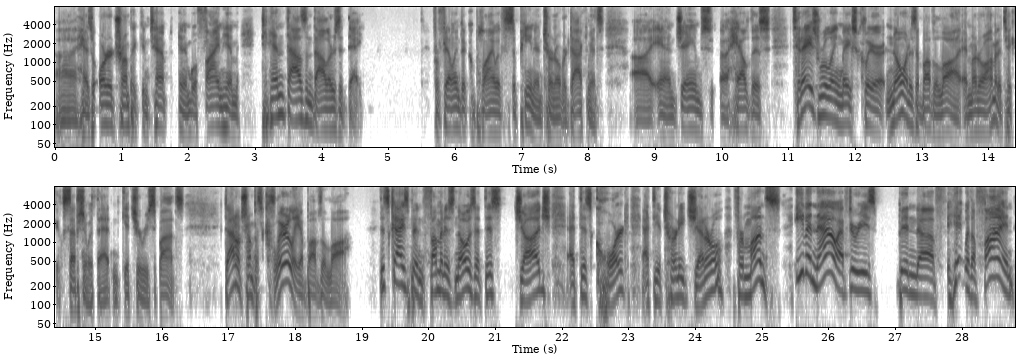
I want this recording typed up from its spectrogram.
uh, has ordered Trump in contempt and will fine him $10,000 a day for failing to comply with subpoena and turn over documents. and James hailed this. Today's ruling makes clear no one is above the law. And Monroe, I'm going to take exception with that and get your response. Donald Trump is clearly above the law. This guy's been thumbing his nose at this judge, at this court, at the attorney general for months. Even now, after he's been uh, hit with a fine,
